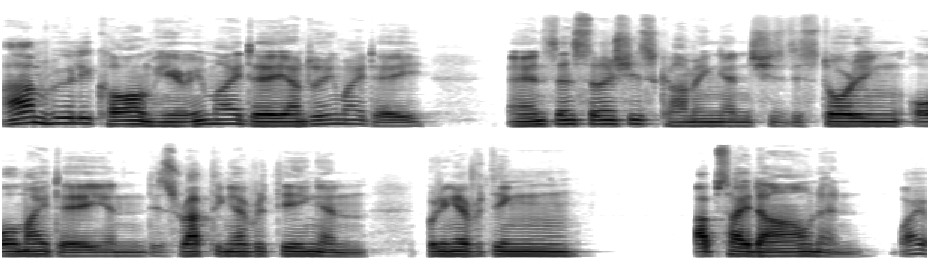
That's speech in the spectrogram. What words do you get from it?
I'm really calm here in my day, I'm doing my day, and then suddenly she's coming and she's distorting all my day and disrupting everything and putting everything upside down. And why?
